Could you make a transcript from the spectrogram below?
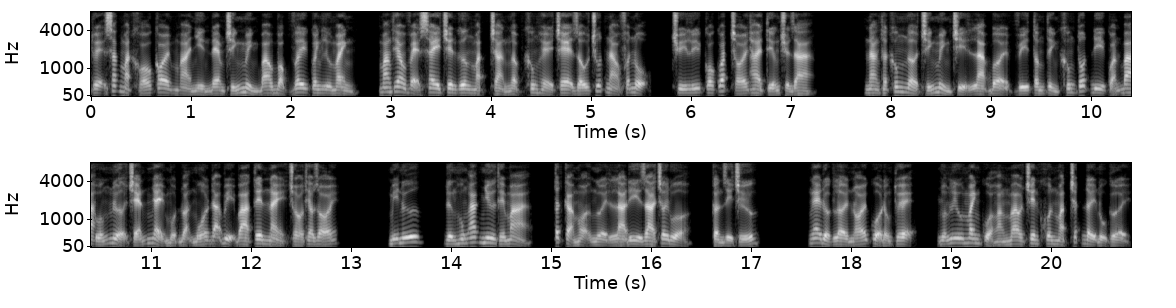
Tuệ sắc mặt khó coi mà nhìn đem chính mình bao bọc vây quanh lưu manh, mang theo vẻ say trên gương mặt tràn ngập không hề che giấu chút nào phẫn nộ, truy lý có quát chói hai tiếng truyền ra. Nàng thật không ngờ chính mình chỉ là bởi vì tâm tình không tốt đi quán ba uống nửa chén nhảy một đoạn múa đã bị ba tên này cho theo dõi. Mỹ nữ, đừng hung ác như thế mà, tất cả mọi người là đi ra chơi đùa, cần gì chứ? Nghe được lời nói của Đồng Tuệ, nhuộm lưu manh của hoàng mao trên khuôn mặt chất đầy đủ cười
